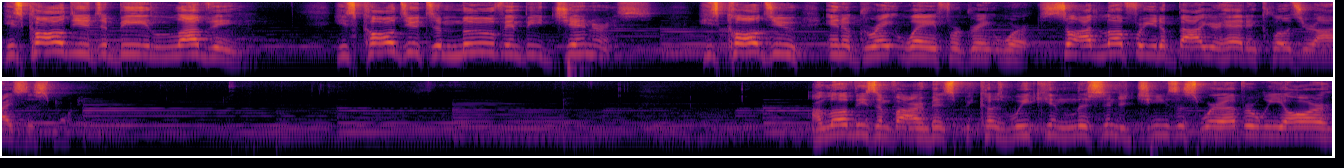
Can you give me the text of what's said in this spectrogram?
He's called you to be loving. He's called you to move and be generous. He's called you in a great way for great works. So I'd love for you to bow your head and close your eyes this morning. I love these environments because we can listen to Jesus wherever we are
